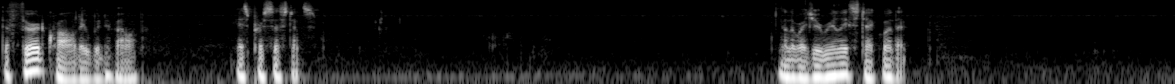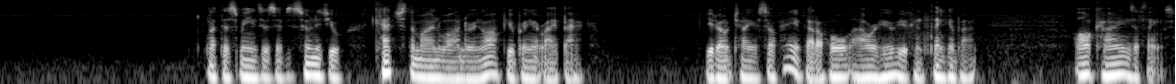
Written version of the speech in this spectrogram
The third quality we develop is persistence. In other words, you really stick with it. What this means is if as soon as you catch the mind wandering off, you bring it right back. You don't tell yourself, hey, you've got a whole hour here, you can think about all kinds of things.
